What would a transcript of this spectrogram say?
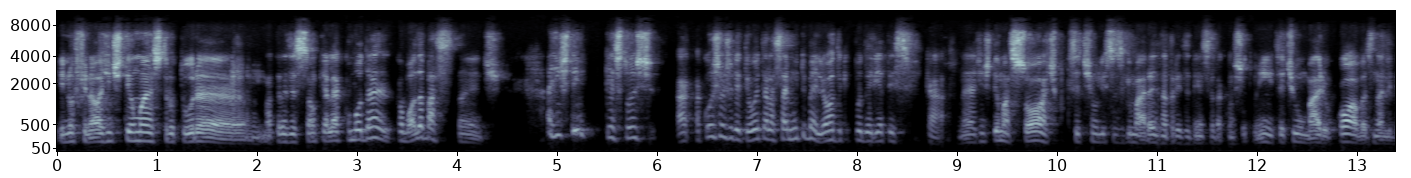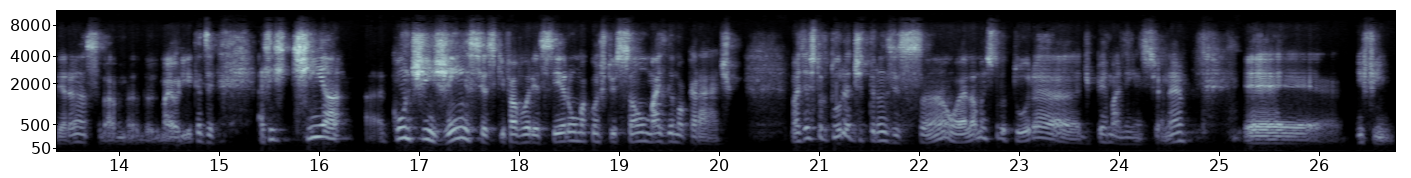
e no final a gente tem uma estrutura, uma transição que ela acomoda, acomoda bastante. A gente tem questões a, a Constituição de 88 ela sai muito melhor do que poderia ter ficado. Né? A gente tem uma sorte, porque você tinha o Ulisses Guimarães na presidência da Constituinte, você tinha o Mário Covas na liderança da, da, maioria. Quer dizer, a gente tinha ah, contingências que favoreceram uma Constituição mais democrática. Mas a estrutura de transição ela é uma estrutura de permanência. Né? É, enfim,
